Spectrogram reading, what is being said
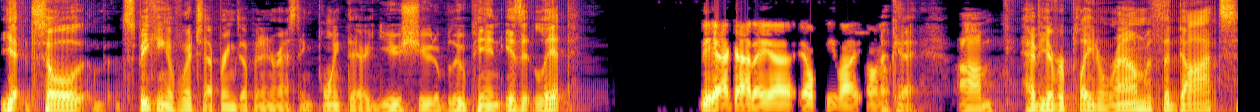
yeah. So speaking of which, that brings up an interesting point. There, you shoot a blue pin. Is it lit? Yeah, I got a uh, LP light on it. Okay. Um, have you ever played around with the dots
